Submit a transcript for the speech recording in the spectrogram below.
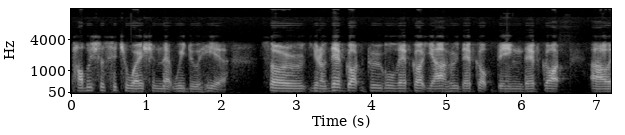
publisher situation that we do here. So, you know, they've got Google, they've got Yahoo, they've got Bing, they've got uh,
